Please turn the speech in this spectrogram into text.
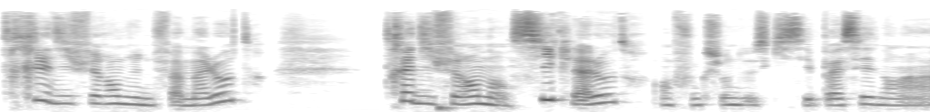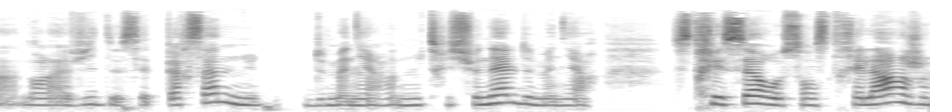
très différent d'une femme à l'autre, très différent d'un cycle à l'autre, en fonction de ce qui s'est passé dans la, dans la vie de cette personne, de manière nutritionnelle, de manière stresseur au sens très large.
